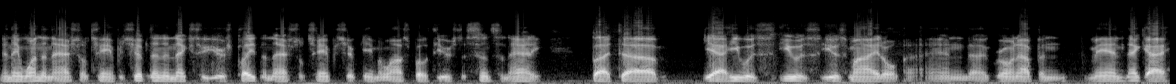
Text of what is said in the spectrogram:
and they won the national championship. Then the next two years played the national championship game and lost both years to Cincinnati. But uh, yeah, he was he was he was my idol, uh, and uh, growing up, and man, that guy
